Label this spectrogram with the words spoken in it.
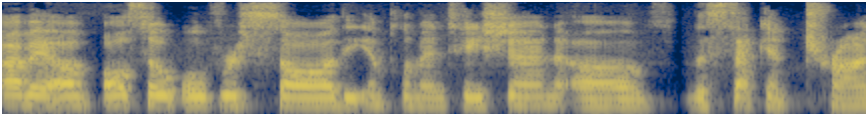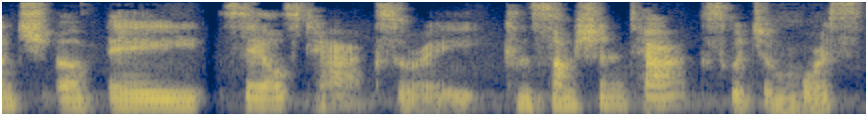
Abe also oversaw the implementation of the second tranche of a sales tax or a consumption tax, which, of mm-hmm. course,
